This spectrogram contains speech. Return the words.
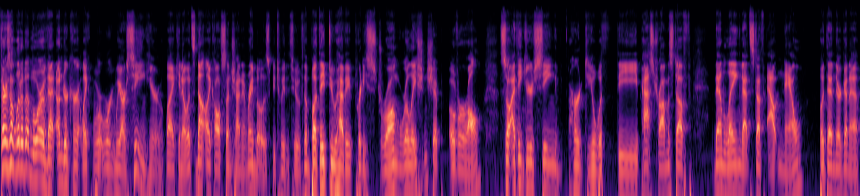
There's a little bit more of that undercurrent, like we're, we're we are seeing here. Like you know, it's not like all sunshine and rainbows between the two of them, but they do have a pretty strong relationship overall. So I think you're seeing her deal with the past trauma stuff, them laying that stuff out now, but then they're gonna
